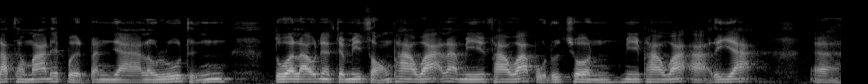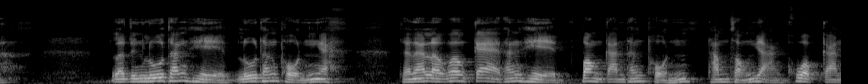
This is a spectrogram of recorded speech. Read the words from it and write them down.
รับธรรมะได้เปิดปัญญา เรารู้ถึงตัวเราเนี่ยจะมีสองภาวะละมีภาวะปุถุชน มีภาวะอริยะอ่า เราจึงรู้ทั้งเหตุ รู้ทั้งผลไงฉะนั้นเราก็แก้ทั้งเหตุป้องกันทั้งผลทำสองอย่างควบกัน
